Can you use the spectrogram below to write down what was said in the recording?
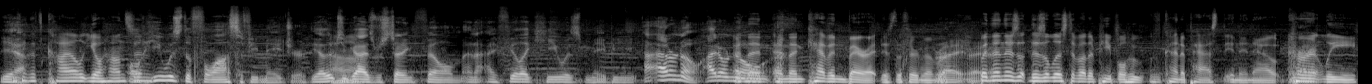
Yeah. I think that's Kyle Johansen. oh, he was the philosophy major. The other two Ah. guys were studying film, and I feel like he was maybe I, I don't know. I don't know. and then and then Kevin Barrett is the third member. Right, right, But then right. there's a, there's a list of other people who who've kind of passed in and out. Currently,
